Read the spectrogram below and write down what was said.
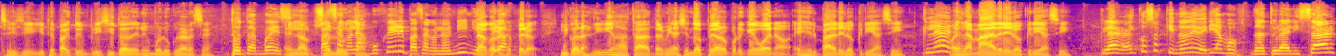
Sí, sí, y este pacto implícito de no involucrarse. Total, bueno, En sí, pasa con las mujeres, pasa con los niños. No, con pero- los- pero, y con los niños hasta termina siendo peor porque, bueno, es el padre y lo cría así. Claro. O es la madre y lo cría así. Claro, hay cosas que no deberíamos naturalizar.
